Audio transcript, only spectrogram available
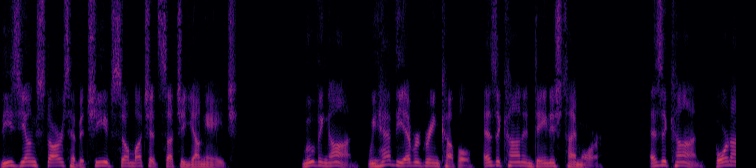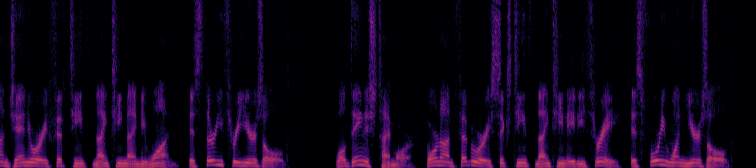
These young stars have achieved so much at such a young age. Moving on, we have the evergreen couple, Ayeza Khan and Danish Taimoor. Ayeza Khan, born on January 15, 1991, is 33 years old. While Danish Taimoor, born on February 16, 1983, is 41 years old.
